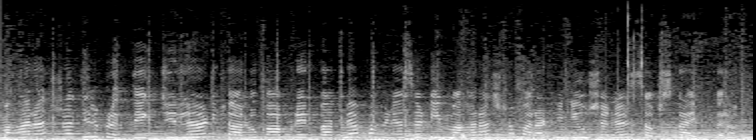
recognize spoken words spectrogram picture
महाराष्ट्रातील प्रत्येक जिल्हा आणि तालुका अपडेट बातम्या पाहण्यासाठी Maharashtra Marathi news channel subscribe करा.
